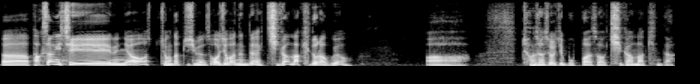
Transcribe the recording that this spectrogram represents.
어, 박상희 씨는요, 정답 주시면서 어제 봤는데 기가 막히더라고요. 아, 전 사실 어제 못 봐서 기가 막힌다.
